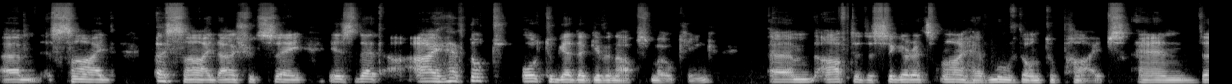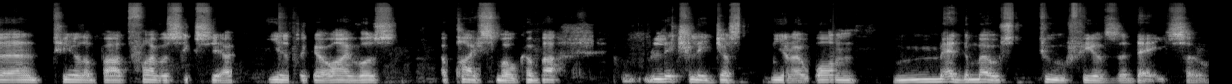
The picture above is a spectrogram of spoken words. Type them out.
um, side aside, I should say, is that I have not altogether given up smoking. Um, after the cigarettes, I have moved on to pipes, and uh, till about five or six year, years ago, I was a pipe smoker, but literally just you know, one at the most two fields a day. So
